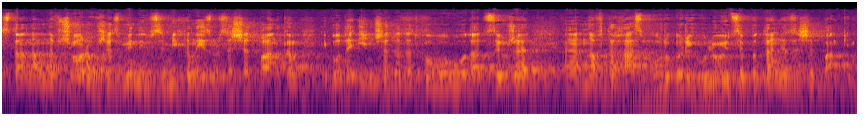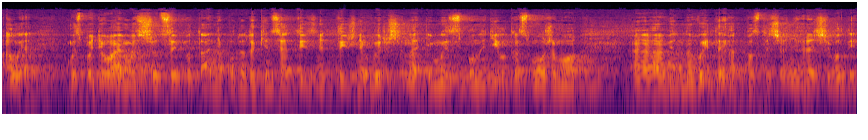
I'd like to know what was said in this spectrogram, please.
станом на вчора вже змінився механізм з Ощадбанком і буде інша додаткова угода. Це вже е, Нафтогаз регулює це питання з Ощадбанком. Але ми сподіваємося, що це питання буде до кінця тижня, тижня вирішено, і ми з понеділка зможемо е, відновити постачання гарячої води.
